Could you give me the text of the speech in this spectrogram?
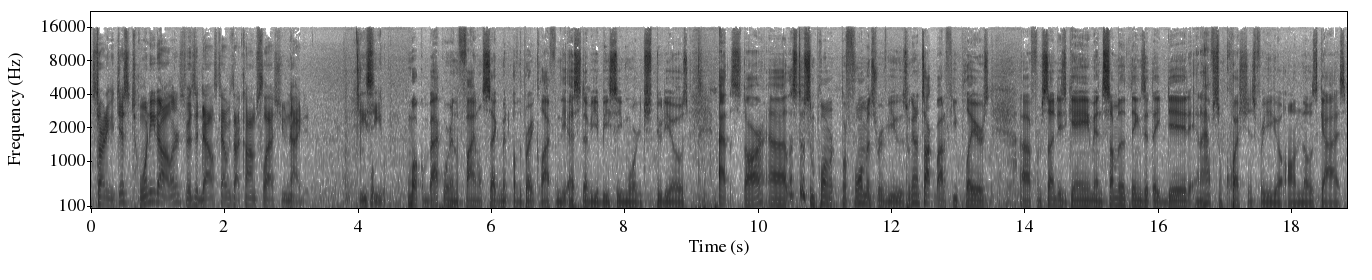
starting at just $20. Visit dallascowboys.com slash united. DCU. Welcome back. We're in the final segment of the break live from the SWBC Mortgage Studios at the Star. Uh, let's do some performance reviews. We're going to talk about a few players uh, from Sunday's game and some of the things that they did, and I have some questions for you on those guys.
